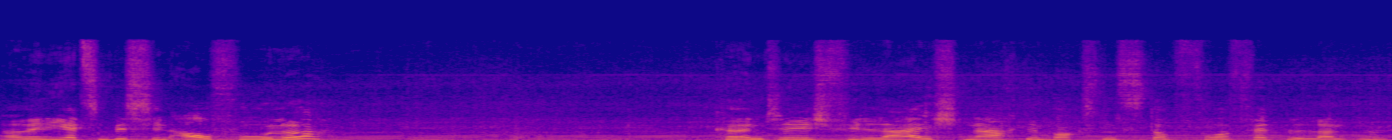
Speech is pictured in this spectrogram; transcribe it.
Aber wenn ich jetzt ein bisschen aufhole, könnte ich vielleicht nach dem Boxenstopp vor Vettel landen.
